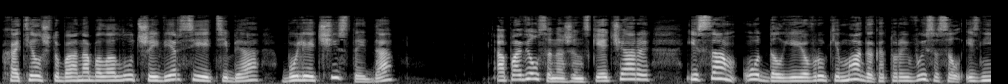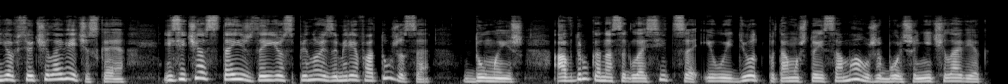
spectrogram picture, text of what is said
Хотел, чтобы она была лучшей версией тебя, более чистой, да? А повелся на женские чары и сам отдал ее в руки мага, который высосал из нее все человеческое. И сейчас стоишь за ее спиной, замерев от ужаса, думаешь, а вдруг она согласится и уйдет, потому что и сама уже больше не человек.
